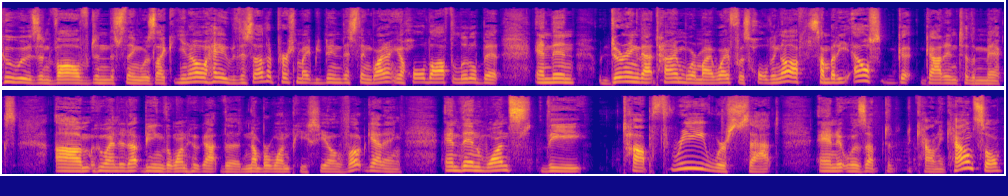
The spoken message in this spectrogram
who was involved in this thing was like, you know, hey, this other person might be doing this thing. Why don't you hold off a little bit? And then during that time where my wife was holding off, somebody else g- got into the mix, um, who ended up being the one who got the number one PCO vote getting. And then once the top three were set and it was up to county council,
